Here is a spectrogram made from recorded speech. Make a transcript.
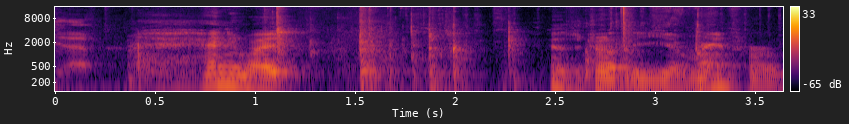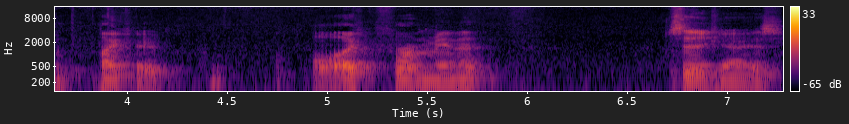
Yeah. Anyway, let's draw the uh, rain for like a like for a minute. See you guys.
